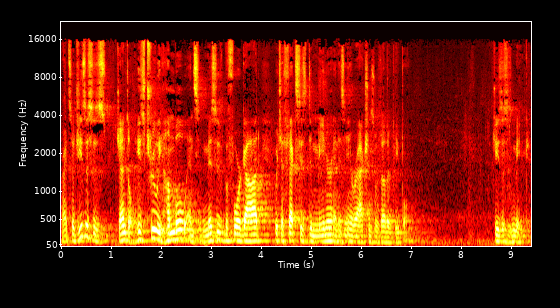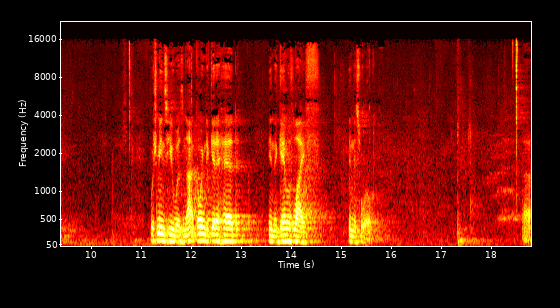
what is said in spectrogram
Right? So Jesus is gentle. He's truly humble and submissive before God, which affects his demeanor and his interactions with other people. Jesus is meek, which means he was not going to get ahead in the game of life in this world. Uh,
